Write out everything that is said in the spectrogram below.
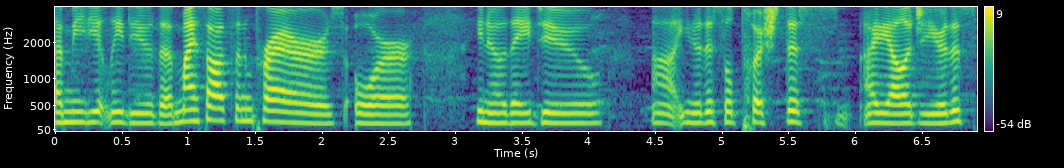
immediately do the my thoughts and prayers or you know they do uh, you know this will push this ideology or this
